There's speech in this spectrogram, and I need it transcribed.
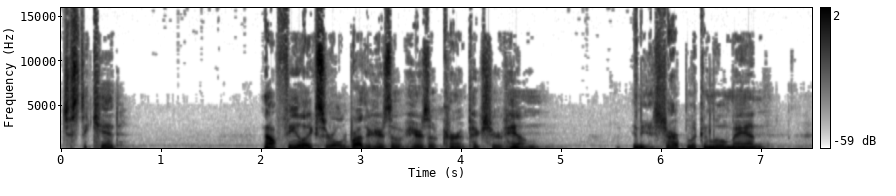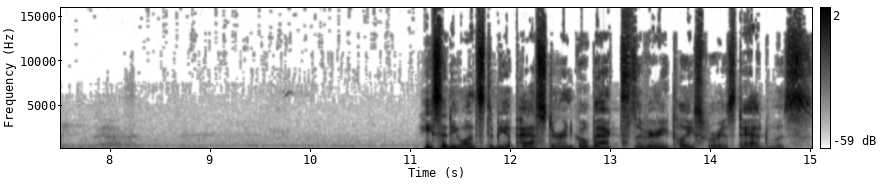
Just a kid. Now felix her older brother here's a, here's a current picture of him. Isn't he a sharp looking little man He said he wants to be a pastor and go back to the very place where his dad was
